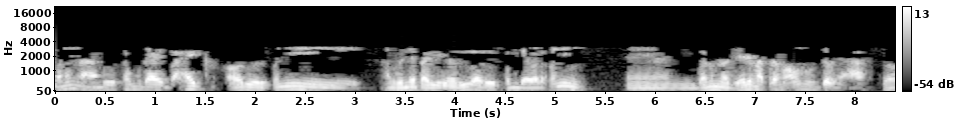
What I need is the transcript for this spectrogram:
भनौँ न हाम्रो समुदाय बाहेक अरूहरू पनि हाम्रो नेपालीहरू अरू समुदायबाट पनि भनौँ न धेरै मात्रामा आउनुहुन्छ भन्ने आश छ।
